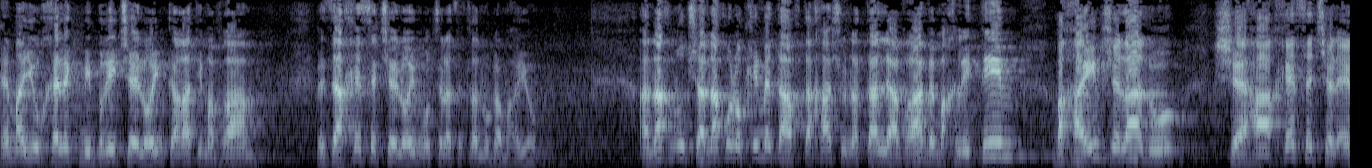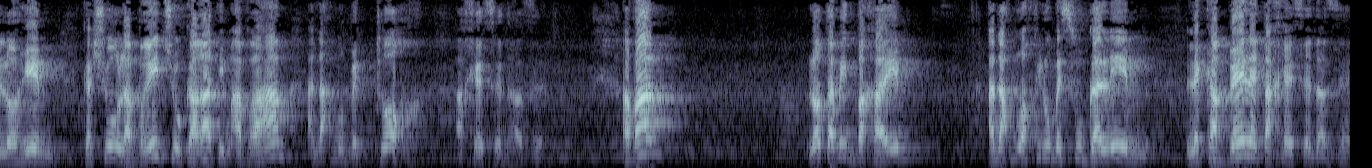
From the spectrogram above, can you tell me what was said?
הם היו חלק מברית שאלוהים כרת עם אברהם, וזה החסד שאלוהים רוצה לתת לנו גם היום. אנחנו, כשאנחנו לוקחים את ההבטחה שהוא נתן לאברהם ומחליטים בחיים שלנו שהחסד של אלוהים קשור לברית שהוא כרת עם אברהם, אנחנו בתוך החסד הזה. אבל לא תמיד בחיים אנחנו אפילו מסוגלים לקבל את החסד הזה.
